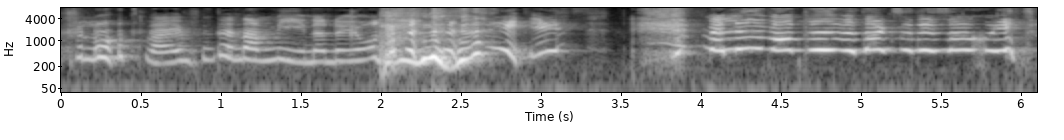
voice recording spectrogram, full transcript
Förlåt mig, den där minen du gjorde precis. Med luvan på huvudet också, det är så skit.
